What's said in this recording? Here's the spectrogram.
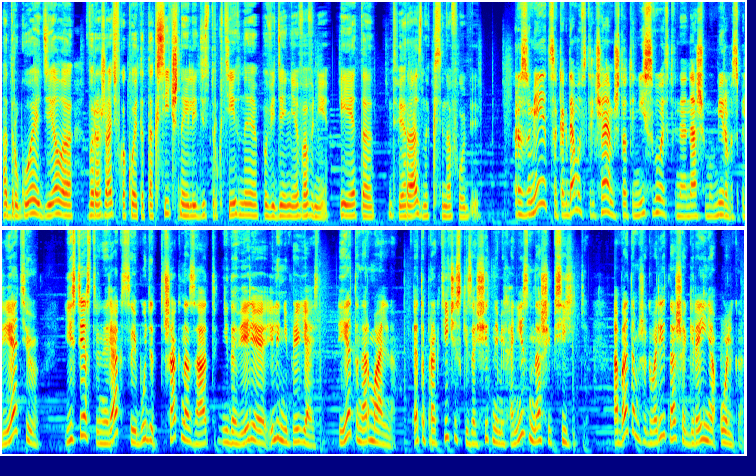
а другое дело — выражать в какое-то токсичное или деструктивное поведение вовне. И это две разных ксенофобии. Разумеется, когда мы встречаем что-то несвойственное нашему мировосприятию, естественной реакцией будет шаг назад, недоверие или неприязнь. И это нормально. Это практически защитный механизм нашей психики. Об этом же говорит наша героиня Ольга.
